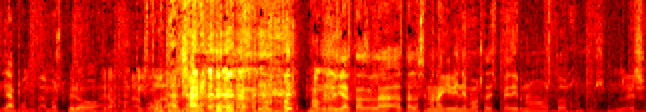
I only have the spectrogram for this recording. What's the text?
Le apuntamos, pero. Pero con pistola. puta cara. Vámonos ya hasta la, hasta la semana que viene. Vamos a despedirnos todos juntos. Eso.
